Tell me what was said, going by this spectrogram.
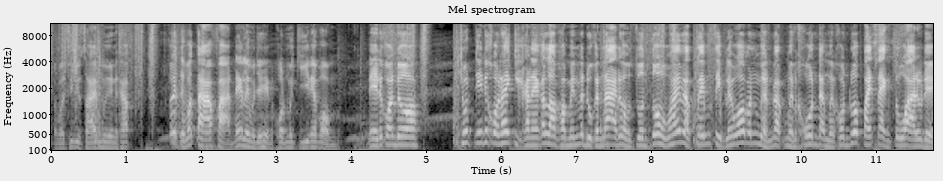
กระบะซิ่งอยู่ซ้ายมือนะครับเอ้ยแต่ว่าตาฝาดแน่เลยเหมันจะเห็นคนเมื่อกี้นะครับผมนี่ทุกคนดู ชุดนี้ทุกคนให้กี่คะแนนก็ลองคอมเมนต์มาดูกันได้นะครับผมส่วนตัวผมให้แบบเต็มสิบเลยว่ามันเหมือนแบบเหมือนคนแต่เหมือนคนทั่วไปแต่งตัวดูดิ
